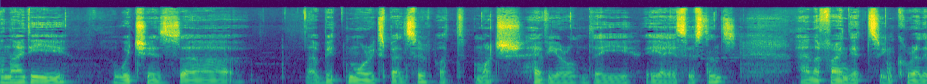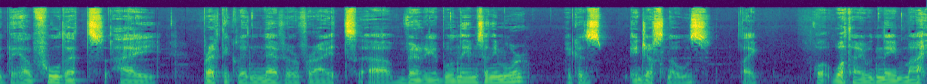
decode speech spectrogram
an IDE, which is uh, a bit more expensive but much heavier on the AI assistance. And I find it incredibly helpful that I practically never write uh, variable names anymore because it just knows like what, what I would name my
